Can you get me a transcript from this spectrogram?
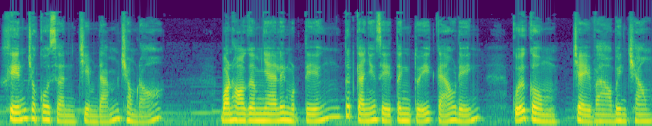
khiến cho cô dần chìm đắm trong đó. Bọn họ gầm nhà lên một tiếng, tất cả những gì tinh túy cáo đến, cuối cùng chảy vào bên trong.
